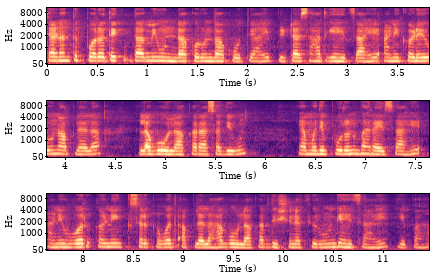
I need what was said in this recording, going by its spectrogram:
त्यानंतर परत एकदा मी उंडा करून दाखवते आहे. पिठाचा हात घ्यायचा आहे आणि कडेहून आपल्याला याला गोलाकार असा देऊन यामध्ये पुरण भरायचं आहे आणि वर कणिक सरकवत आपल्याला हा गोलाकार दिशेने फिरवून घ्यायचा आहे. हे पहा.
